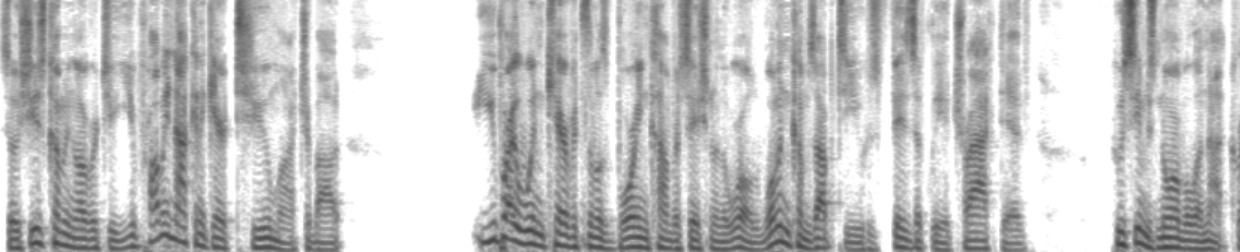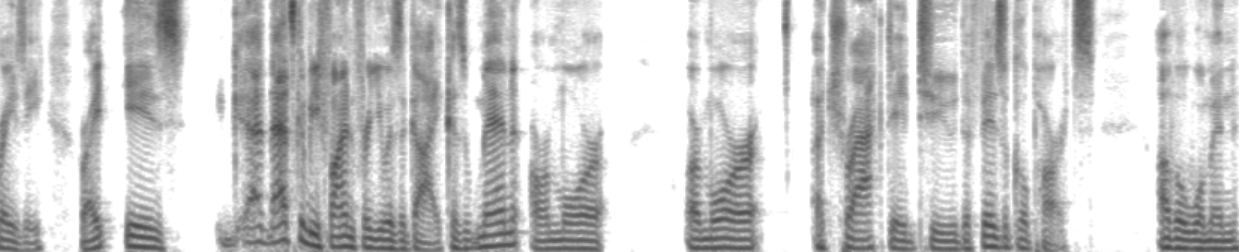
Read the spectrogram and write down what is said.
So she's coming over to you. You're probably not going to care too much about you probably wouldn't care if it's the most boring conversation in the world. A woman comes up to you who's physically attractive, who seems normal and not crazy, right? Is uh, that's going to be fine for you as a guy because men are more are more attracted to the physical parts of a woman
